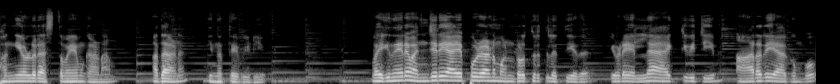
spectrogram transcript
ഭംഗിയുള്ളൊരു അസ്തമയം കാണാം. അതാണ് ഇന്നത്തെ വീഡിയോ. വൈകുന്നേരം അഞ്ചര ആയപ്പോഴാണ് മൺട്രോത്തുരത്തിലെത്തിയത് ഇവിടെ എല്ലാ ആക്ടിവിറ്റിയും ആറരയാകുമ്പോൾ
